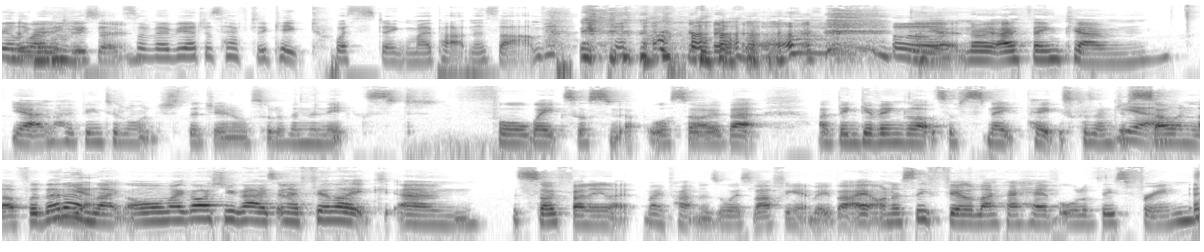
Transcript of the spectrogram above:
really want to too use it, so maybe I just have to keep twisting my partner's arm. yeah, no, I think um, yeah, I'm hoping to launch the journal sort of in the next four weeks or so, or so but I've been giving lots of sneak peeks because I'm just Yeah. so in love with it. Yeah. I'm like, oh my gosh, you guys, and I feel like um, it's so funny. Like my partner's always laughing at me, but I honestly feel like I have all of these friends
